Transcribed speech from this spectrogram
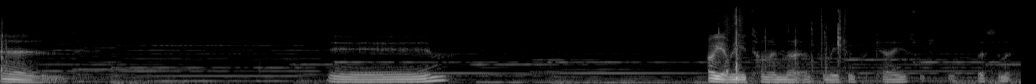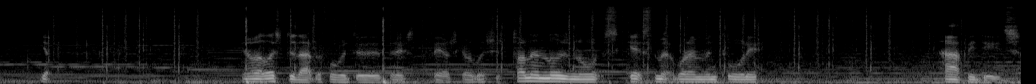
And um, oh yeah, we need to turn in that information for Caius, which is this, isn't it? Yep. You know what, let's do that before we do the rest of the Fairs Guild. Let's just turn in those notes, get them out of our inventory. Happy days.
